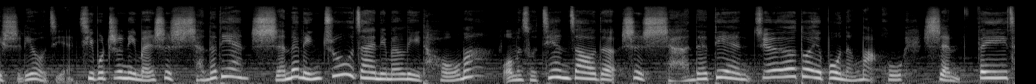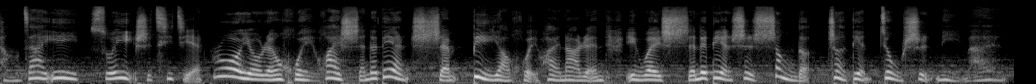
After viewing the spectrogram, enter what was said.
第十六节，岂不知你们是神的殿，神的灵住在你们里头吗？我们所建造的是神的殿，绝对不能马虎。神非常在意，所以十七节，若有人毁坏神的殿，神必要毁坏那人，因为神的殿是圣的，这殿就是你们。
